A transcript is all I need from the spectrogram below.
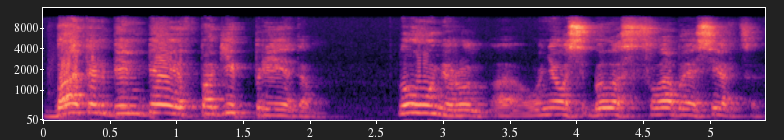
Батыр Бембеев погиб при этом. Ну, умер он, а у него было слабое сердце.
